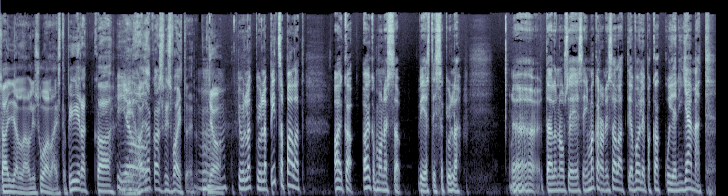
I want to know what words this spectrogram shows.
Saijalla oli suolaista piirakkaa, Joo. liha ja kasvisvaihtoehdot. Joo. Kyllä, kyllä. Pizzapalat aika, aika monessa viestissä kyllä öö, täällä nousee esiin. Makaronisalaatti ja voileipäkakkujen jämät.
